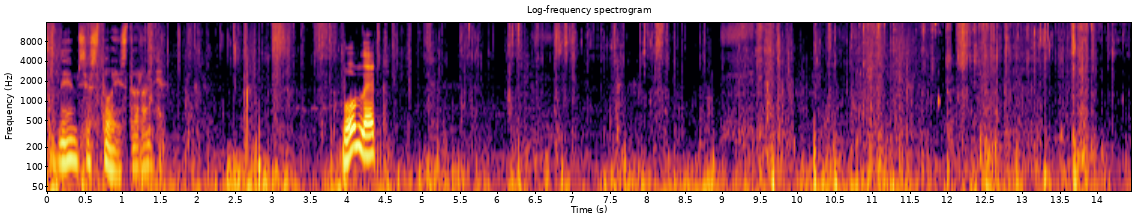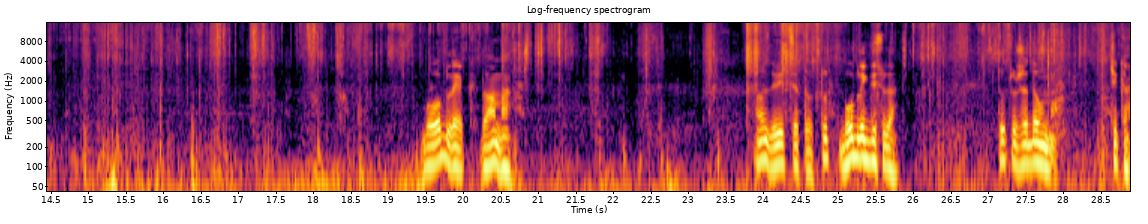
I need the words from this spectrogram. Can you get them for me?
Подивимося з тої сторони. Бублик. Бублик, дома. Ось дивіться тут. Тут бублик іди сюди. Тут уже давно. Чекай.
